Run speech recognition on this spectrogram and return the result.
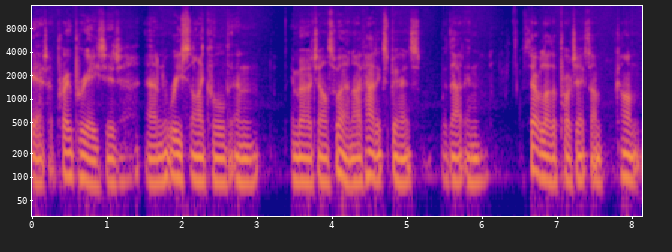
get appropriated and recycled and emerge elsewhere. And I've had experience with that in several other projects. I can't,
